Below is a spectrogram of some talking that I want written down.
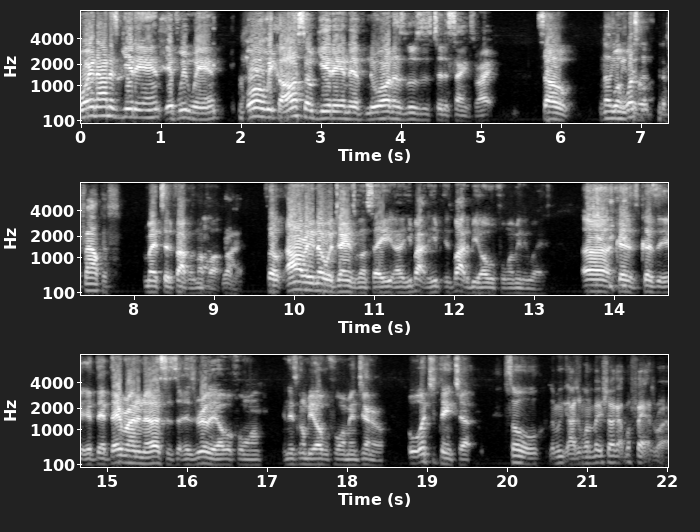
49ers get in, if we win, or we could also get in if New Orleans loses to the Saints, right? So no, you well, what's to the, the Falcons? Man, to the Falcons, my fault. Right. So I already know what James is gonna say. Uh, he about he, it's about to be over for him anyways. Uh, because because if, if they run into us, it's, it's really over for him, and it's gonna be over for him in general. But what you think, Chuck? So let me. I just want to make sure I got my facts right.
